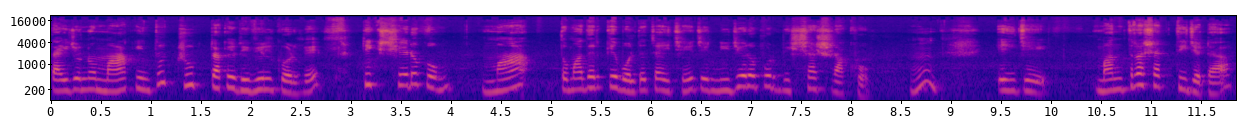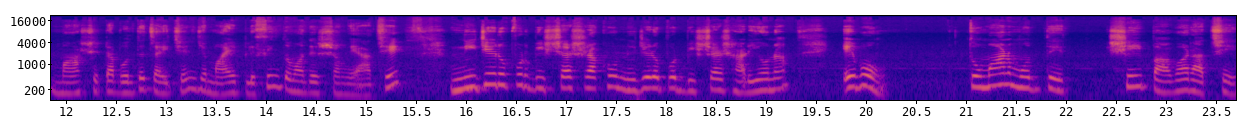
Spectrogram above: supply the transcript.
তাই জন্য মা কিন্তু ট্রুথটাকে রিভিল করবে, ঠিক সেরকম মা তোমাদেরকে বলতে চাইছে যে নিজের ওপর বিশ্বাস রাখো। হুম? এই যে মন্ত্রশক্তি যেটা মা সেটা বলতে চাইছেন যে মায়ের ব্লেসিং তোমাদের সঙ্গে আছে। নিজের ওপর বিশ্বাস রাখো, নিজের ওপর বিশ্বাস হারিও না এবং তোমার মধ্যে সেই পাওয়ার আছে,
